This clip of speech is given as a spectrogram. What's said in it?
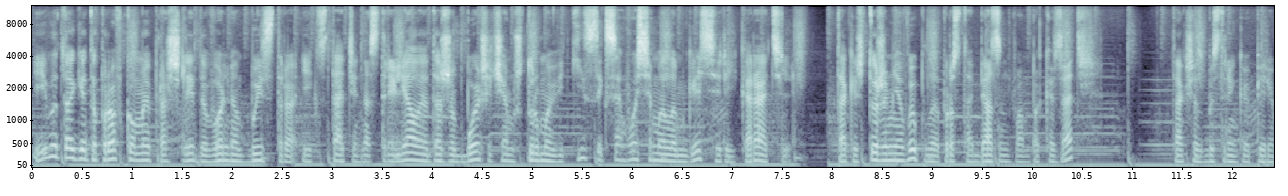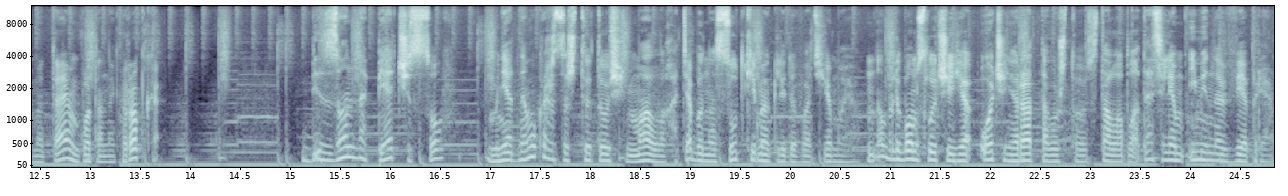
И в итоге эту профку мы прошли довольно быстро. И, кстати, настрелял я даже больше, чем штурмовики с XM8 LMG серии Каратель. Так, и что же мне выпало, я просто обязан вам показать. Так, сейчас быстренько перемотаем. Вот она коробка. Бизон на 5 часов мне одному кажется, что это очень мало, хотя бы на сутки могли давать, ё-моё. Но в любом случае я очень рад того, что стал обладателем именно вепря.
